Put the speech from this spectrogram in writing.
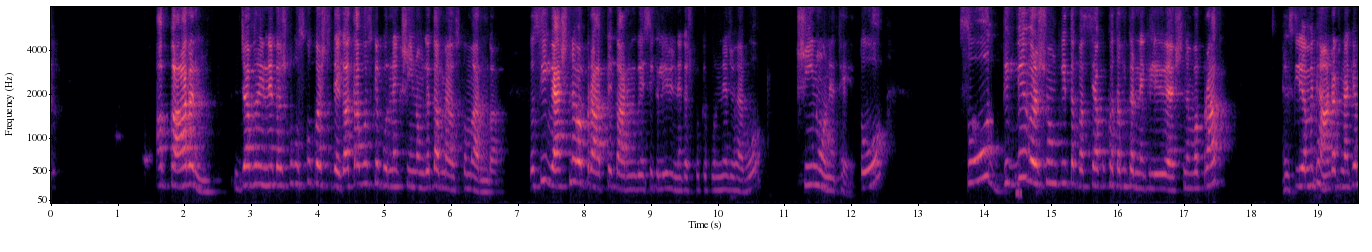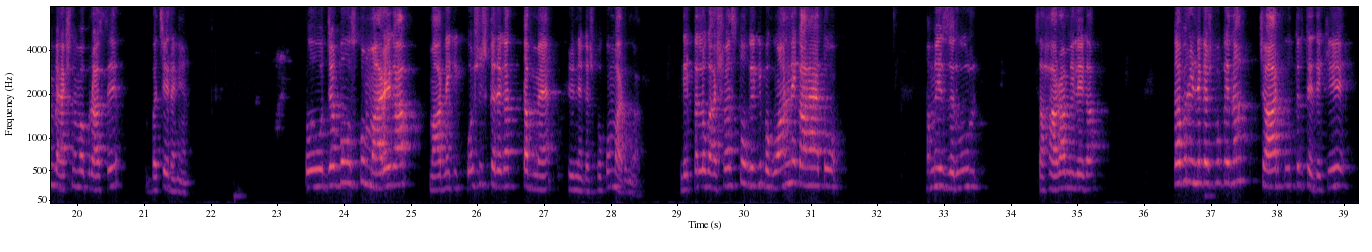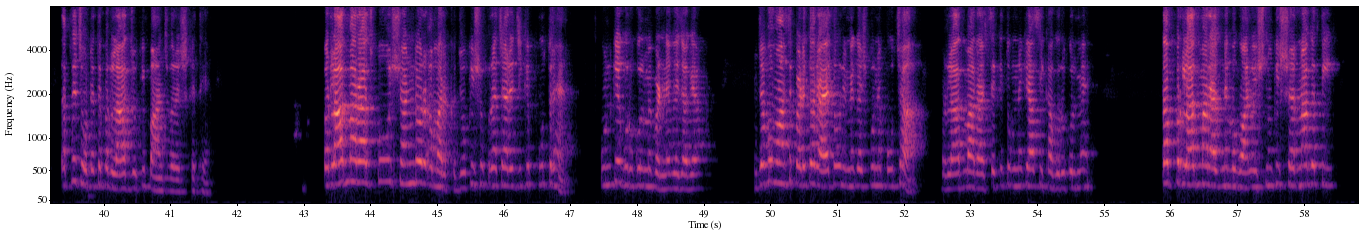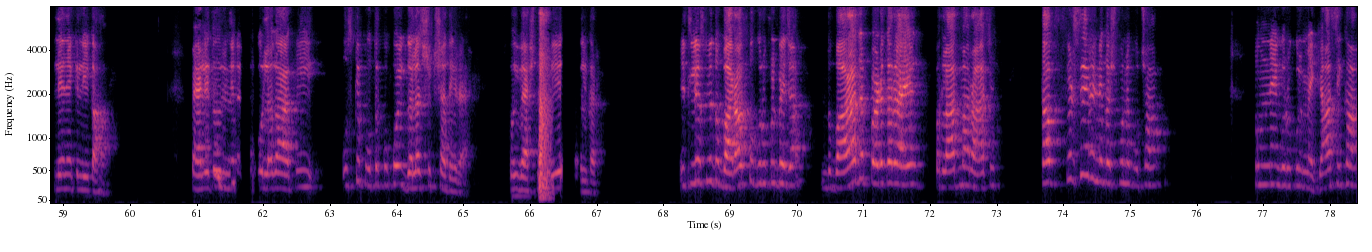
अकारण जब हिरण्य कश्यप उसको कष्ट देगा, तब उसके पुण्य क्षीण होंगे, तब मैं उसको मारूँगा। तो सी वैष्णव अपराध के कारण बेसिकली हिरण्य कश्यप के पुण्य जो है वो क्षीण होने थे। तो सो दिव्य वर्षों की तपस्या को खत्म करने के लिए वैष्णव अपराध। इसलिए हमें ध्यान रखना कि हम वैष्णव अपराध से बचे रहें तो जब वो उसको मारेगा, मारने की कोशिश करेगा, तब मैं हिरण्य कश्यप को मारूँगा। देवता लोग आश्वस्त हो गए कि भगवान ने कहा है तो हमें ज़रूर सहारा मिलेगा। तब हिरण्यकश्यप के ना चार पुत्र थे। देखिए सबसे छोटे थे प्रहलाद जो कि पाँच वर्ष के थे। प्रहलाद महाराज को शंड और अमरख जो कि शुक्राचार्य जी के पुत्र हैं, उनके गुरुकुल में पढ़ने भेजा गया। जब वो वहाँ से पढ़कर आए तो हिरण्यकश्यप ने पूछा, प्रहलाद महाराज से कि तुमने क्या सीखा गुरुकुल में? तब प्रहलाद महाराज ने भगवान विष्णु की शरणागति लेने के लिए कहा। पहले तो को लगा कि उसके पुत्र को कोई गलत शिक्षा दे रहा है, कोई वैष्णव बदल कर। इसलिए उसने दोबारा उसको गुरुकुल भेजा। दोबारा जब पढ़कर आए, प्रहलाद महाराज तब फिर से हिरण्यकश्यपु ने पूछा, तुमने गुरुकुल में क्या सीखा?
